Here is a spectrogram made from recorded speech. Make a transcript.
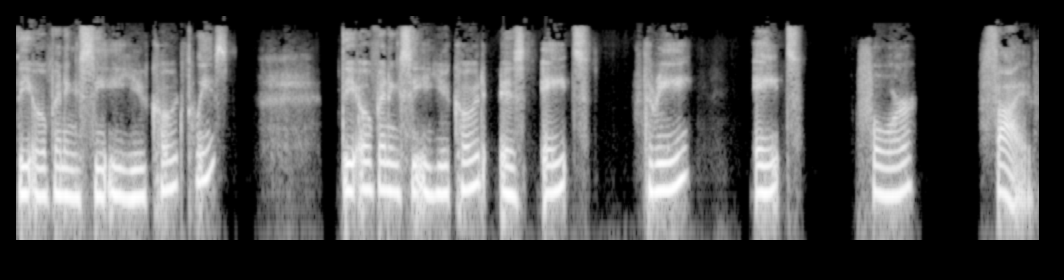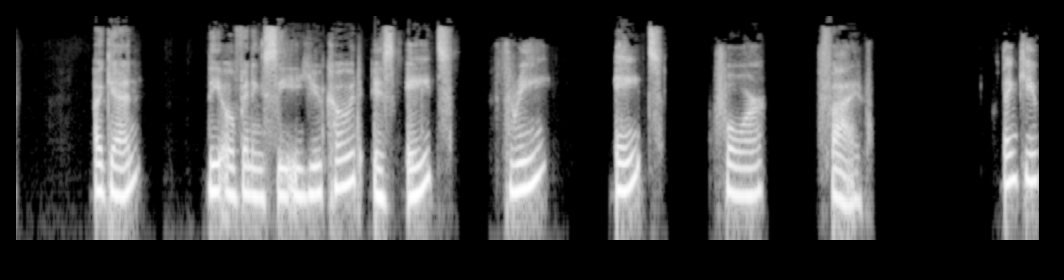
the opening CEU code, please. The opening CEU code is 83845. Again, the opening CEU code is 83845. Thank you.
